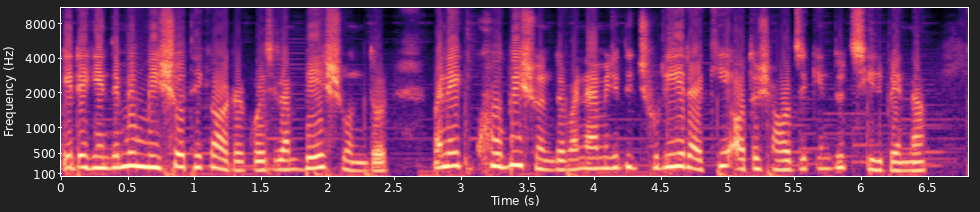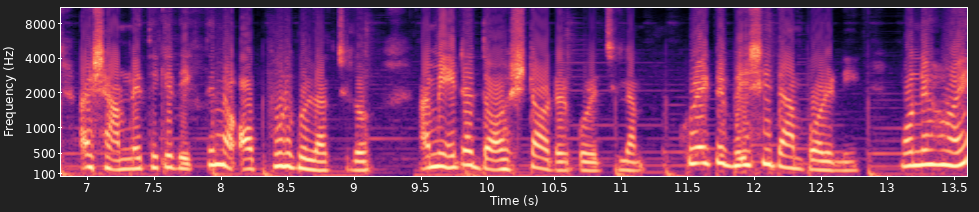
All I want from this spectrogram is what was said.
এটা কিন্তু আমি মিশো থেকে অর্ডার করেছিলাম, বেশ সুন্দর। মানে খুবই সুন্দর মানে আমি যদি ঝুলিয়ে রাখি, অত সহজে কিন্তু ছিঁড়বে না। আর সামনে থেকে দেখতে না অপূর্ব লাগছিল। আমি এটা দশটা অর্ডার করেছিলাম। খুব একটা বেশি দাম পড়েনি। মনে হয়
